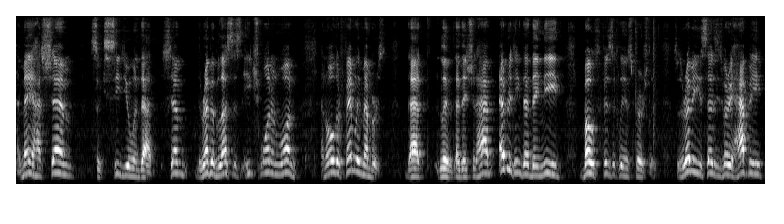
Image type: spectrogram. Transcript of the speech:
and may Hashem succeed you in that. Hashem, the Rebbe blesses each one and one and all their family members that live, that they should have everything that they need, both physically and spiritually. So the Rebbe says he's very happy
